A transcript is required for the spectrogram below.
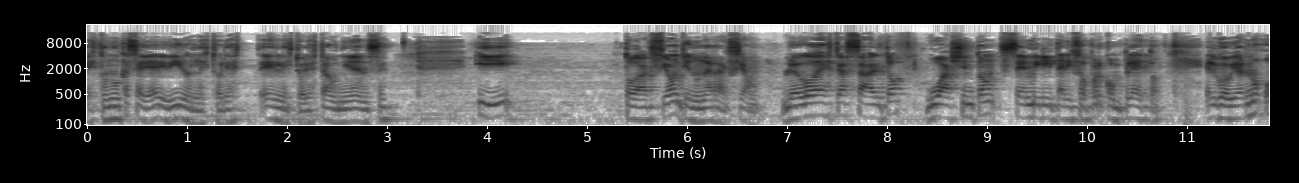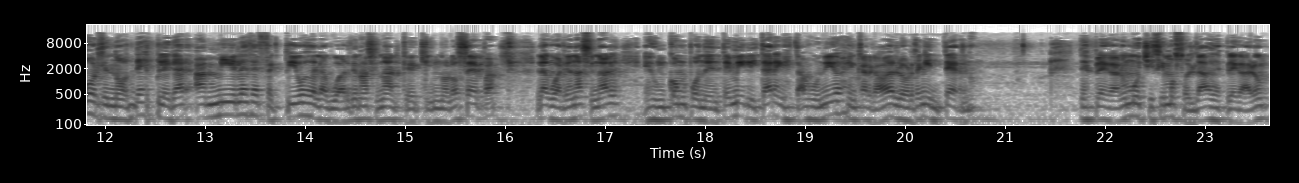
esto nunca se había vivido en la historia, en la historia estadounidense. Y toda acción tiene una reacción. Luego de este asalto, Washington se militarizó por completo. El gobierno ordenó desplegar a miles de efectivos de la Guardia Nacional, que quien no lo sepa, la Guardia Nacional es un componente militar en Estados Unidos encargado del orden interno desplegaron muchísimos soldados, desplegaron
